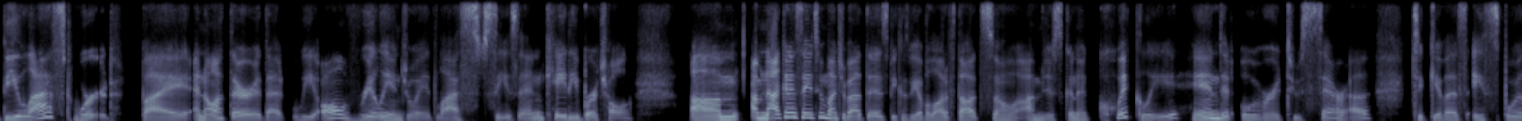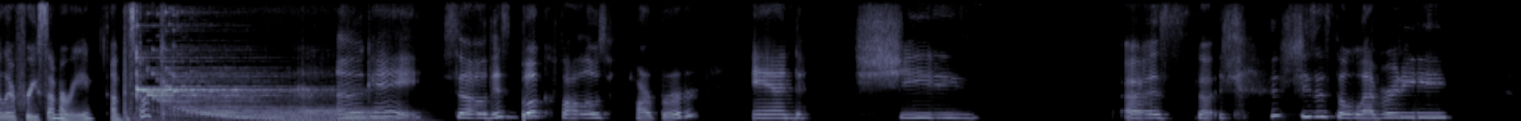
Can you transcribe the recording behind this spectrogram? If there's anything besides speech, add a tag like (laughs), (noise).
The Last Word by an author that we all really enjoyed last season, Katy Birchall. Um, I'm not going to say too much about this because we have a lot of thoughts, so I'm just going to quickly hand it over to Sarah to give us a spoiler free summary of this book. Okay, so this book follows Harper, and she's a (laughs) she's a celebrity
